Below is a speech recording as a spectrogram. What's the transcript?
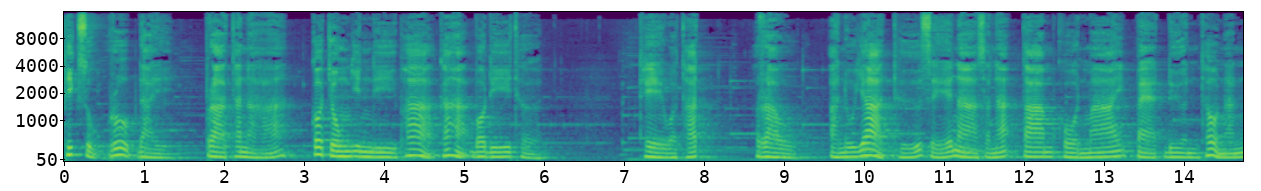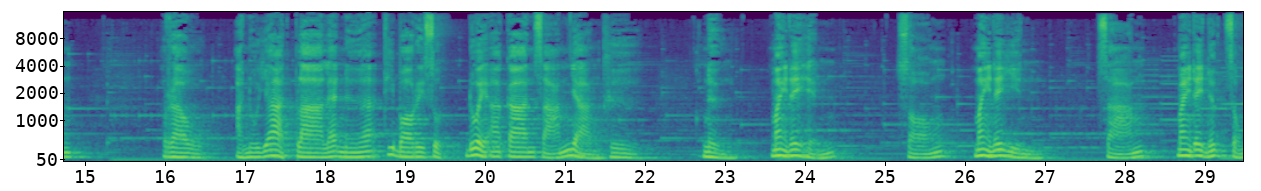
ภิกษุรูปใด ปรารถนาก็จงยินดีผ้าขหบดีเถิด เทวทัตเรา อนุญาตถือเสนาสนะตามโคนไม้แปดเดือนเท่านั้น เราอนุญาตปลาและเนื้อที่บริสุทธิ์ด้วยอาการสามอย่างคือ 1. ไม่ได้เห็น 2. ไม่ได้ยิน 3. ไม่ได้นึกสง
